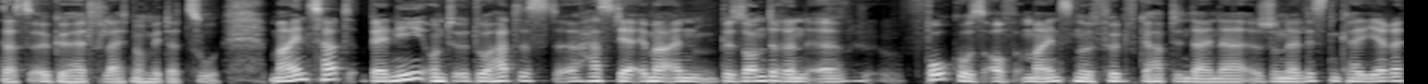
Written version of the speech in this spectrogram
Das äh, gehört vielleicht noch mit dazu. Mainz hat, Benny, und du hattest, äh, hast ja immer einen besonderen äh, Fokus auf Mainz 05 gehabt in deiner Journalistenkarriere,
